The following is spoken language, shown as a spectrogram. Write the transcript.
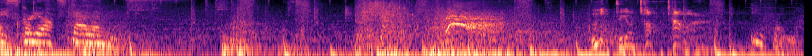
My Skoriok's talents. Look to your top tower. If I must.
